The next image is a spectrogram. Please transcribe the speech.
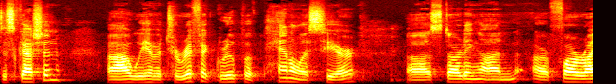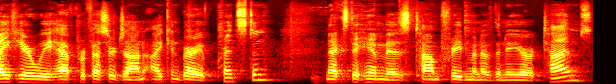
discussion. Uh, we have a terrific group of panelists here. Uh, starting on our far right here, we have Professor John Ikenberry of Princeton. Next to him is Tom Friedman of the New York Times.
